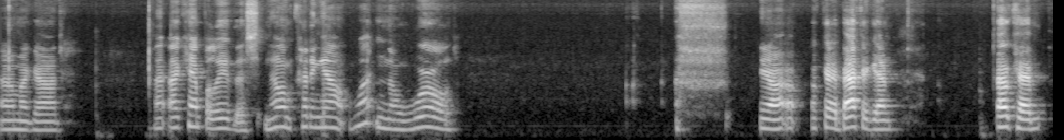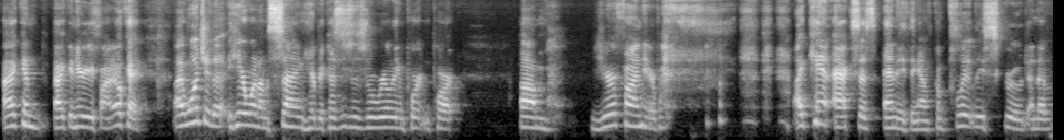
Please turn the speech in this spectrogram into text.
Oh my God. I, I can't believe this. No, I'm cutting out. What in the world? yeah, okay, back again. Okay, I can I can hear you fine. Okay. I want you to hear what I'm saying here because this is a really important part. Um, you're fine here. I can't access anything. I'm completely screwed. And I've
